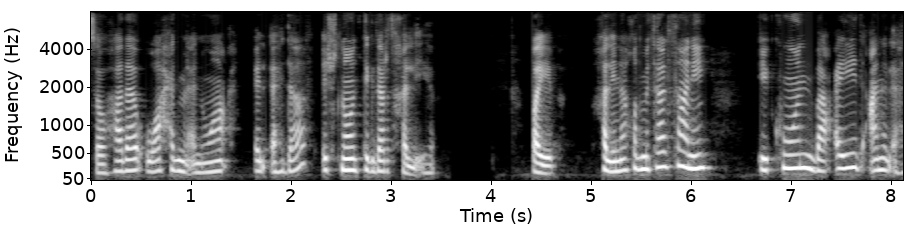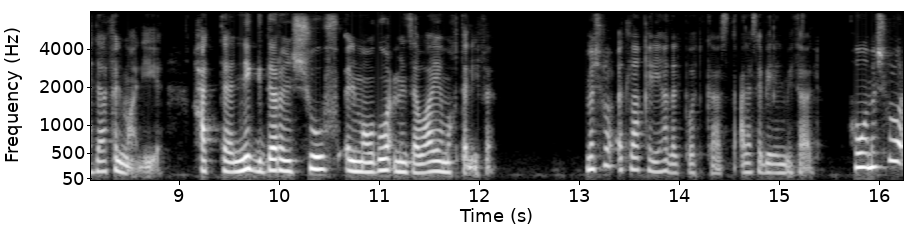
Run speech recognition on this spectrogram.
سو so, هذا واحد من أنواع الأهداف شلون تقدر تخليها. طيب خلينا ناخذ مثال ثاني يكون بعيد عن الأهداف المالية حتى نقدر نشوف الموضوع من زوايا مختلفة. مشروع إطلاقي لهذا البودكاست على سبيل المثال هو مشروع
